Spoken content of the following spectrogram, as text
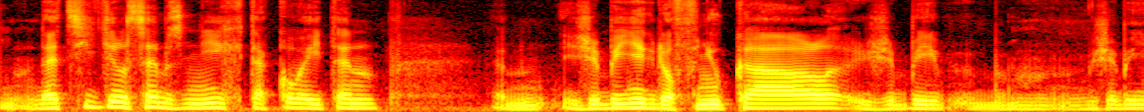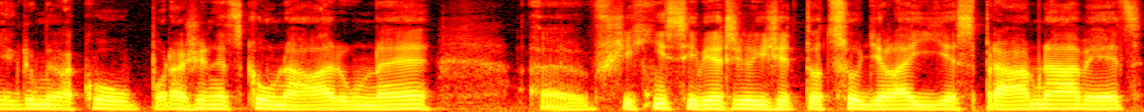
necítil jsem z nich takovej ten, že by někdo fňukal, že by, že by někdo měl takovou poraženeckou náladu, ne. E, všichni si věřili, že to, co dělají, je správná věc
